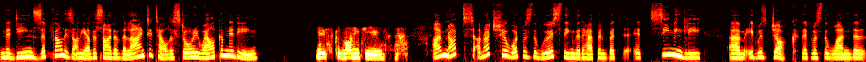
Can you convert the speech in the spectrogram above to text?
Nadine Zipfel, is on the other side of the line to tell the story. Welcome, Nadine. Yes, good morning to you. I'm not. I'm not sure what was the worst thing that happened, but it seemingly um, it was Jock that was the one that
